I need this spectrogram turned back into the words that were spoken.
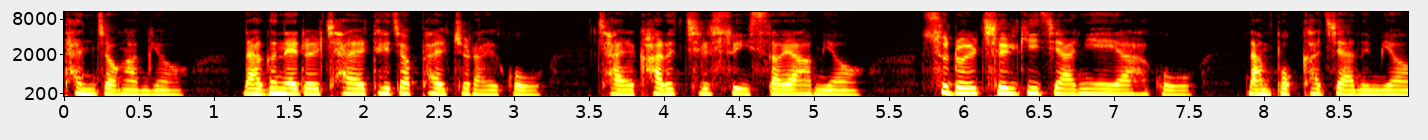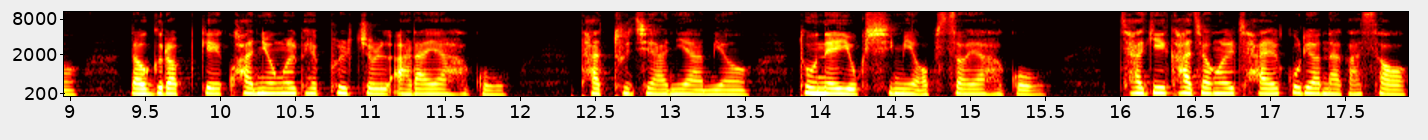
단정하며 나그네를 잘 대접할 줄 알고 잘 가르칠 수 있어야 하며 술을 즐기지 아니해야 하고 난폭하지 않으며 너그럽게 관용을 베풀 줄 알아야 하고 다투지 아니하며 돈에 욕심이 없어야 하고 자기 가정을 잘 꾸려나가서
